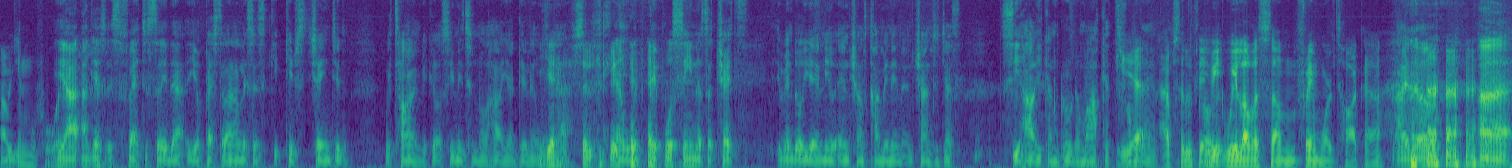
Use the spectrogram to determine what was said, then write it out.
how we can move forward. Yeah, I guess it's fair to say that your personal analysis keeps changing with time because you need to know how you're dealing with yeah, absolutely. And with people seen as a threat, even though you're a new entrant coming in and trying to just see how you can grow the market from yeah, there. absolutely. Oh. We we love us some framework talk. Huh? I know. uh,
